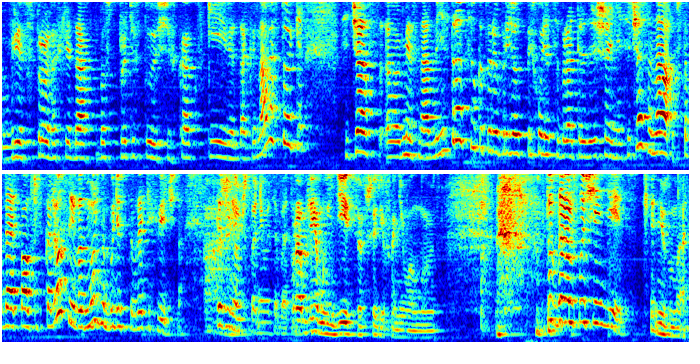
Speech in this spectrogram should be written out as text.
в, в рядах протестующих как в Киеве, так и на Востоке, сейчас э, местная администрация, у которой придет, приходится брать разрешение, сейчас она вставляет палки в колеса и, возможно, будет вставлять их вечно. Скажи нам что-нибудь об этом. Проблемы индейцев шерифа не волнуют. Кто в данном случае индеец? Я не знаю.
